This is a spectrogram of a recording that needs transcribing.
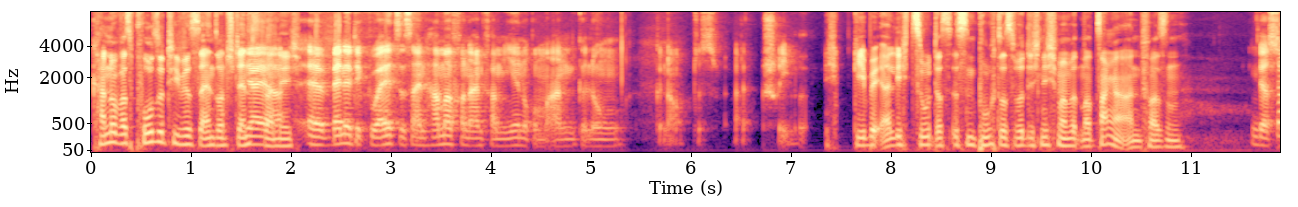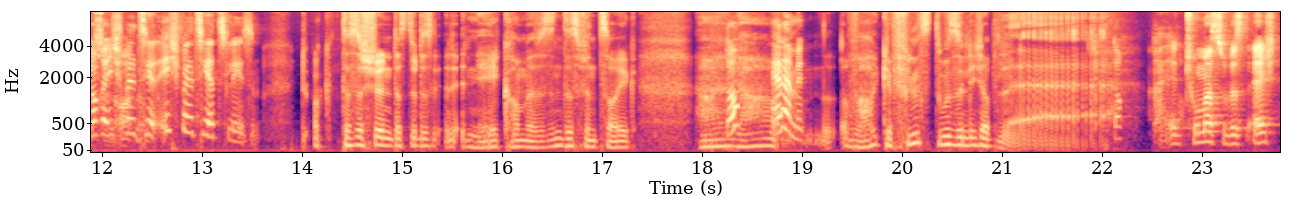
Kann nur was Positives sein, sonst ständ's Ja, dann ja. nicht. Äh, Benedict Wells ist ein Hammer von einem Familienroman gelungen. Genau, das hat er geschrieben. Ich gebe ehrlich zu, das ist ein Buch, das würde ich nicht mal mit einer Zange anfassen. Das Doch, ich will's, Ordnung. je- ich will's jetzt lesen. Du- ok, Das ist schön, dass du das. Nee, komm, was ist denn das für ein Zeug? Ah, Doch, ja, her damit. Oh, gefühlsduseliger. Doch. Ey, Thomas, du bist echt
